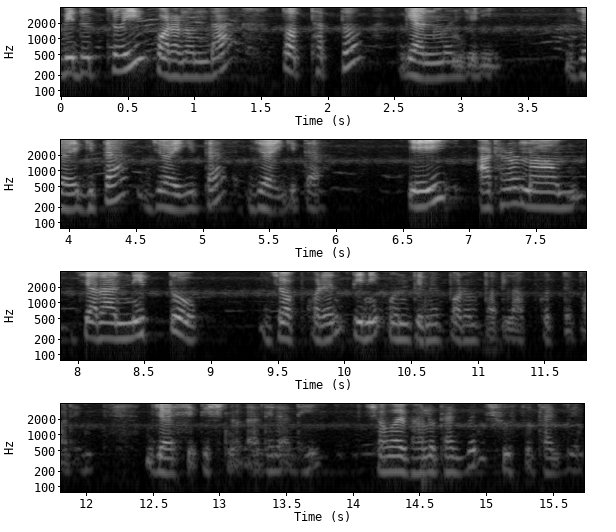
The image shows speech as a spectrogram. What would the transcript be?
বেদত্রয়ী পরানন্দা তথাত্ম জ্ঞান মঞ্জুরি। জয় গীতা জয় গীতা জয় গীতা। এই আঠারো নাম যারা নিত্য জপ করেন, তিনি অন্তিমে পরমপদ লাভ করতে পারেন। জয় শ্রীকৃষ্ণ, রাধে রাধে। সবাই ভালো থাকবেন, সুস্থ থাকবেন।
